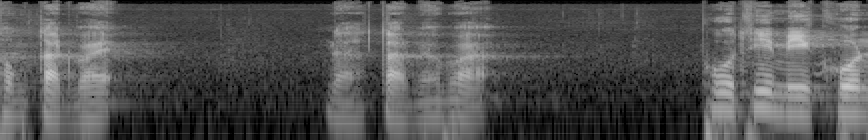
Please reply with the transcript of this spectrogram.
ทรงตัดไว้นะตัดไว้ว่า ผู้ที่มีคุณ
